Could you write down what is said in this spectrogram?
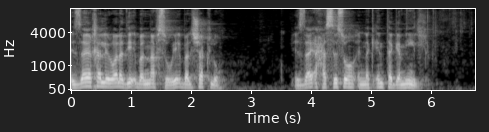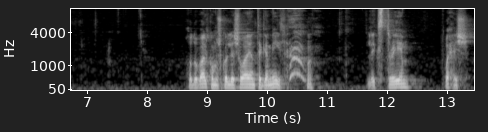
إزاي اخلي الولد يقبل نفسه ويقبل شكله؟ إزاي أحسسه إنك أنت جميل؟ خدوا بالكم مش كل شوية أنت جميل. الإكستريم وحش.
